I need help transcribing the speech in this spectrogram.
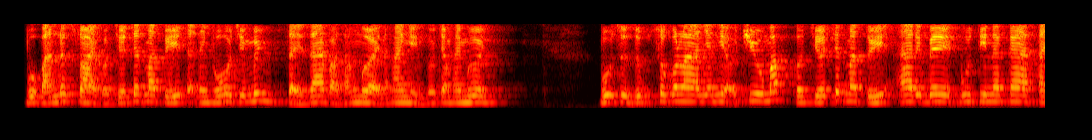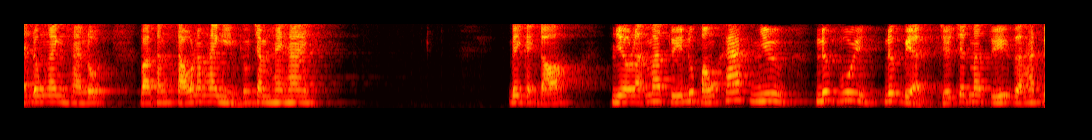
Vụ bán nước xoài có chứa chất ma túy tại thành phố Hồ Chí Minh xảy ra vào tháng 10 năm 2020. Vụ sử dụng sô cô la nhãn hiệu Chiêu có chứa chất ma túy ADB Butinaca tại Đông Anh, Hà Nội vào tháng 6 năm 2022. Bên cạnh đó, nhiều loại ma túy núp bóng khác như nước vui, nước biển chứa chất ma túy GHB,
